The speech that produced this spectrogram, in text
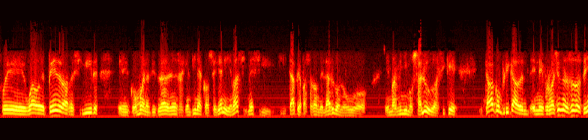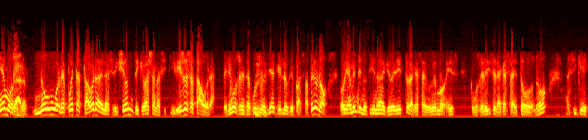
fue Guado de Pedro a recibir, eh, como bueno, el titular de las Argentinas con Seriani y demás, y Messi y Tapia pasaron de largo, no hubo el más mínimo saludo. Así que estaba complicado. En, la información que nosotros teníamos, no hubo respuesta hasta ahora de la selección de que vayan a asistir. Eso es hasta ahora. Veremos en el transcurso del día qué es lo que pasa. Pero no, obviamente no tiene nada que ver esto. La Casa de Gobierno es, como se le dice, la casa de todos, ¿no? Así que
